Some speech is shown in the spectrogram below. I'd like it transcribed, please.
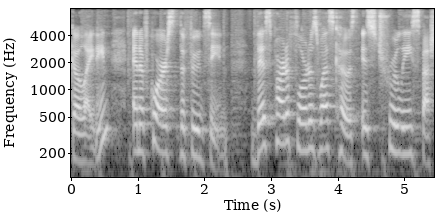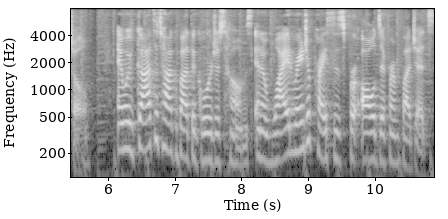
go Lightning, and of course, the food scene. This part of Florida's West Coast is truly special. And we've got to talk about the gorgeous homes and a wide range of prices for all different budgets.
